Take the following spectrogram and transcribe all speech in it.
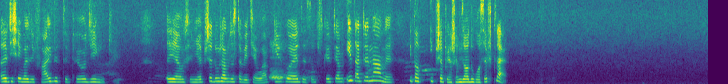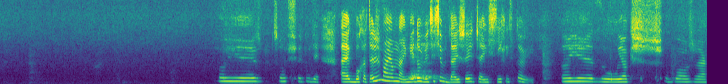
ale dzisiaj będzie fajny typ rodzinki. Ja już nie przedłużam, zostawiacie łapki w górę ze subskrypcją i zaczynamy. I. I przepraszam za odgłosy w tle. O Jezu, co się tu dzieje? A jak bohaterzy mają na imię, dowiecie się w dalszej części historii. O Jezu, jak... Boże.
